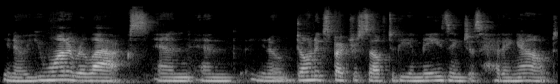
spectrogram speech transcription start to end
you know you want to relax and and you know don't expect yourself to be amazing just heading out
